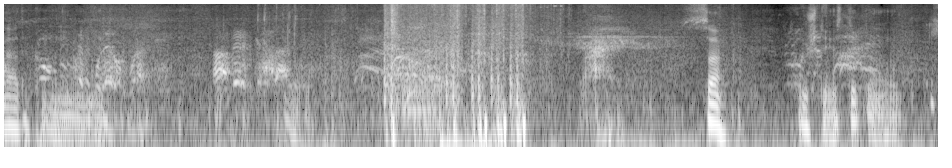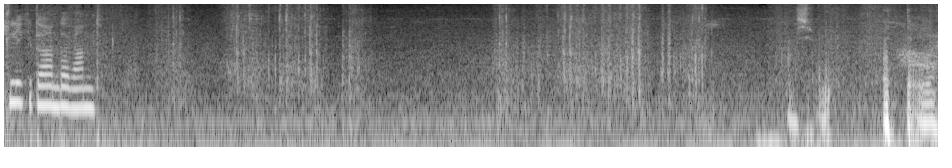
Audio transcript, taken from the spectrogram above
na, da kommen. So, wo stehst du da? Ich liege da an der Wand. Was, wo? Ah, da.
